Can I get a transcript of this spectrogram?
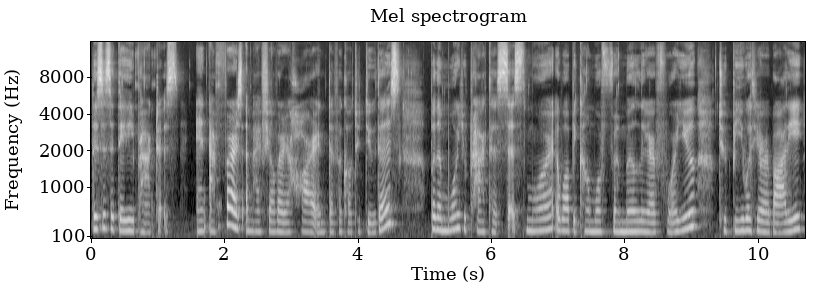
this is a daily practice. And at first, it might feel very hard and difficult to do this, but the more you practice this, the more it will become more familiar for you to be with your body,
